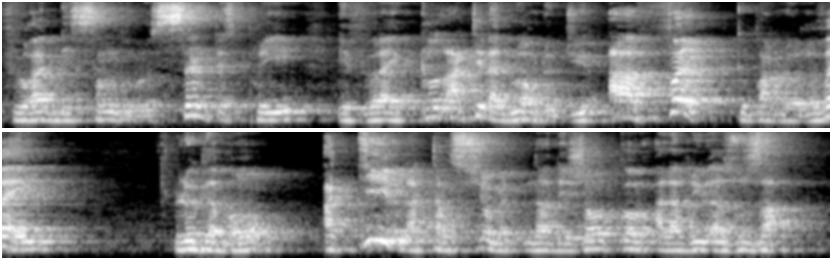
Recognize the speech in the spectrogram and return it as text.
fera descendre le Saint-Esprit et fera éclater la gloire de Dieu afin que par le réveil, le Gabon attire l'attention maintenant des gens comme à la rue Azusa.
